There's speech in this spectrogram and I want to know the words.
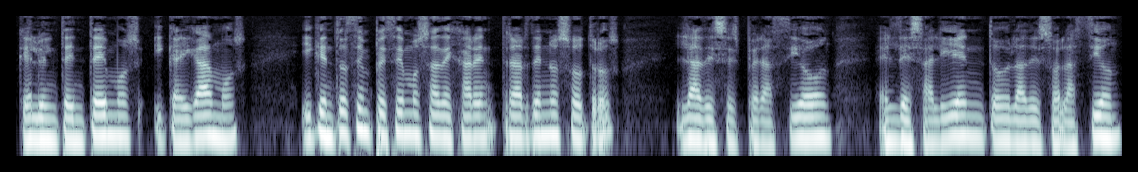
que lo intentemos y caigamos, y que entonces empecemos a dejar entrar de nosotros la desesperación, el desaliento, la desolación.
